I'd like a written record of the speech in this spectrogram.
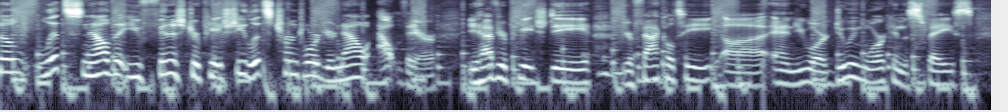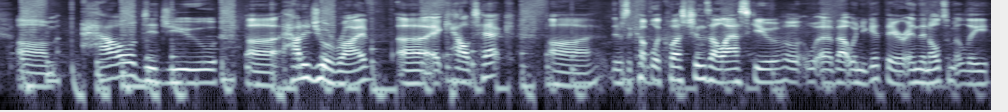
So let's now that you've finished your PhD, let's turn toward you're now out there. You have your PhD, your faculty, uh, and you are doing work in the space. Um, how did you uh, how did you arrive uh, at Caltech? Uh, there's a couple of questions I'll ask you uh, about when you get there, and then ultimately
